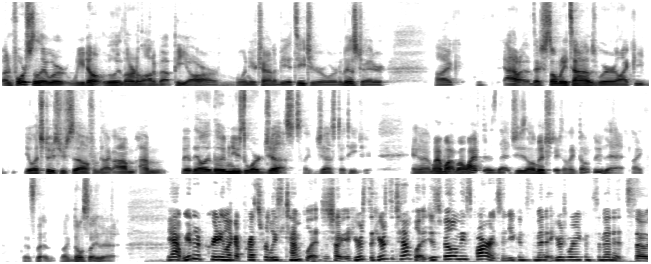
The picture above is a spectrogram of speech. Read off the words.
unfortunately, we're, we don't really learn a lot about PR when you're trying to be a teacher or an administrator. Like, I, there's so many times where like you you'll introduce yourself and be like, I'm, I'm, they'll, they'll even use the word just, like just a teacher. And uh, my, my wife does that. She's elementary. I'm like, don't do that. Like, that's that. Like, don't say that. Yeah, we ended up creating like a press release template to show you. Here's the here's the template. Just fill in these parts, and you can submit it. Here's where you can submit it. So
